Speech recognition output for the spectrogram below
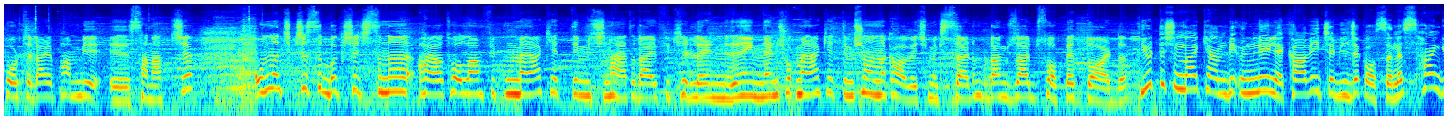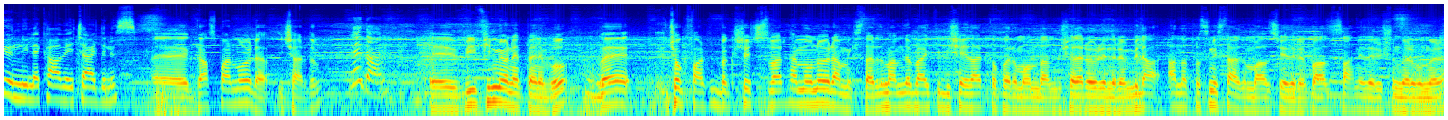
portreler yapan bir e, sanatçı. Onun açıkçası bakış açısını, hayata olan fikrini merak ettiğim için, hayata dair fikirlerini, deneyimlerini çok merak ettiğim için onunla kahve içmek isterdim. Buradan güzel bir sohbet doğardı. Yurt dışındayken bir ünlüyle kahve içebilecek olsanız hangi ünlüyle kahve içerdiniz? Ee, Gaspar Noé'la içerdim. Neden? Ee, bir film yönetmeni bu ve çok farklı bir bakış açısı var. Hem onu öğrenmek isterdim hem de belki bir şeyler kaparım ondan, bir şeyler öğrenirim. Bir de anlatmasını isterdim bazı şeyleri, bazı sahneleri, şunları bunları.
